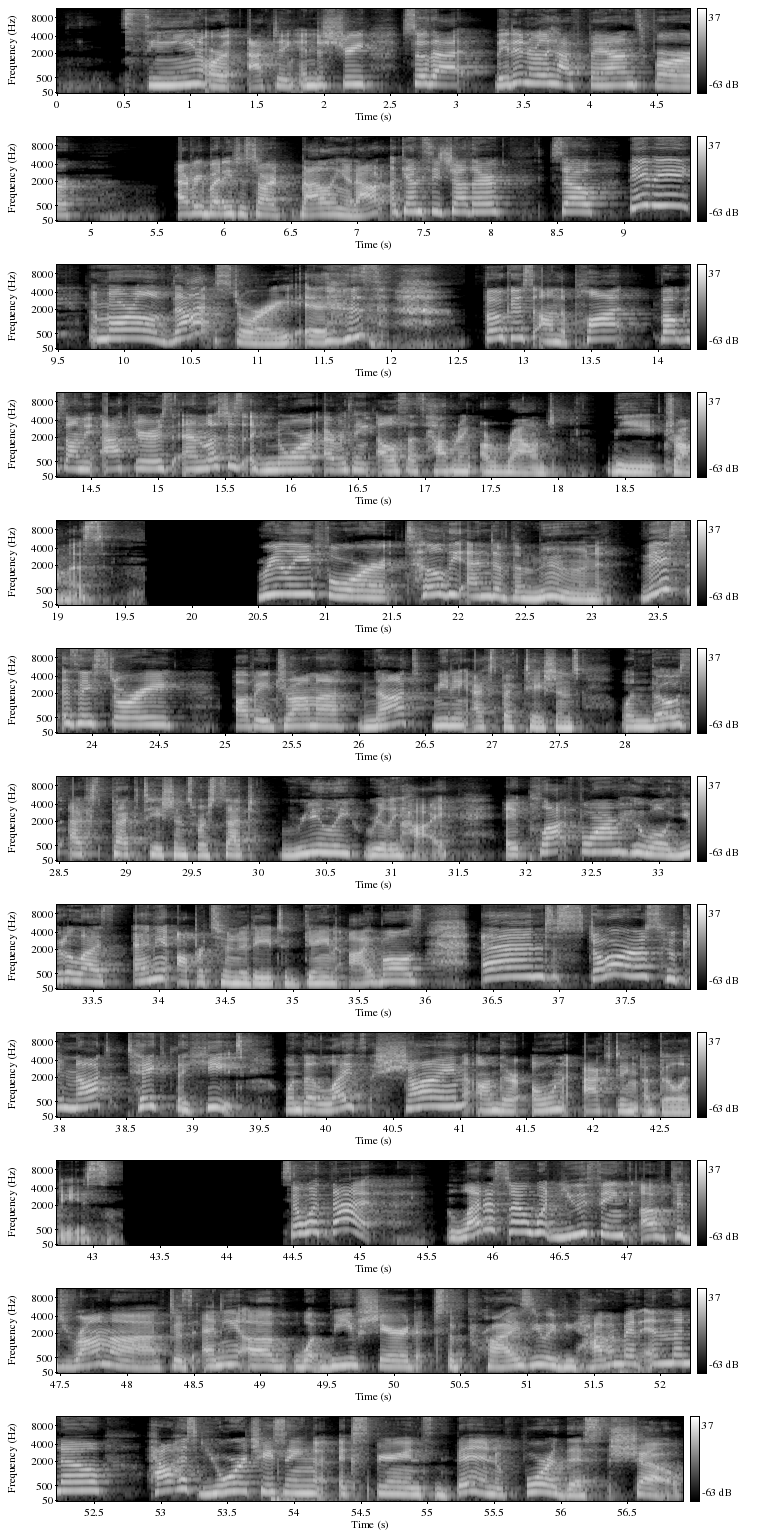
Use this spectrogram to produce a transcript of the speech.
scene or acting industry, so that they didn't really have fans for everybody to start battling it out against each other. So maybe the moral of that story is focus on the plot, focus on the actors, and let's just ignore everything else that's happening around the dramas. Really, for Till the End of the Moon, this is a story of a drama not meeting expectations when those expectations were set really, really high. A platform who will utilize any opportunity to gain eyeballs and stars who cannot take the heat when the lights shine on their own acting abilities. So, with that, let us know what you think of the drama. Does any of what we've shared surprise you if you haven't been in the know? How has your chasing experience been for this show?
